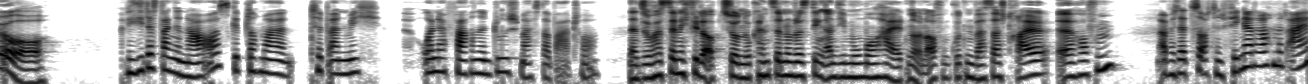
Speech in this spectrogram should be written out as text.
ja. Wie sieht das dann genau aus? Gib doch mal einen Tipp an mich, unerfahrenen Duschmasturbator. Also du hast ja nicht viele Optionen. Du kannst ja nur das Ding an die Mumu halten und auf einen guten Wasserstrahl äh, hoffen. Aber setzt du auch den Finger da noch mit ein?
